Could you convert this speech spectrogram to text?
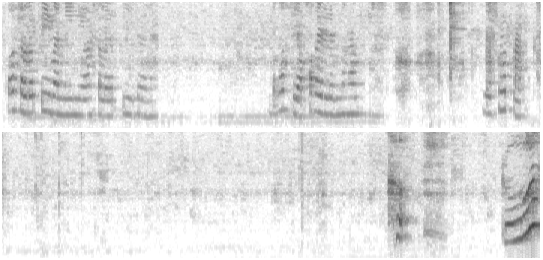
เพราะสเลปปี้มันมีเนื้อสเลปปี้ด้วยนะ แล้วก็เสียบเข้าไปเลยนะครับ แล้วก็ตัก กูส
